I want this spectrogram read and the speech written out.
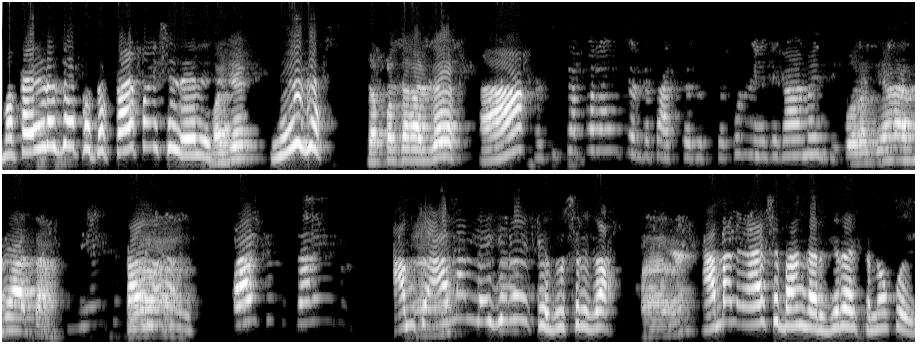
मग काय झोपतो? काय पैसे दिले? म्हणजे? निघ. चप्पल तर घाल हा? परत येणार नाही आता. काय. आमच्या आम्हाला लय गिरायक आहे दुसरे जा? आम्हाला असे भांगार गिरायक नकोय.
